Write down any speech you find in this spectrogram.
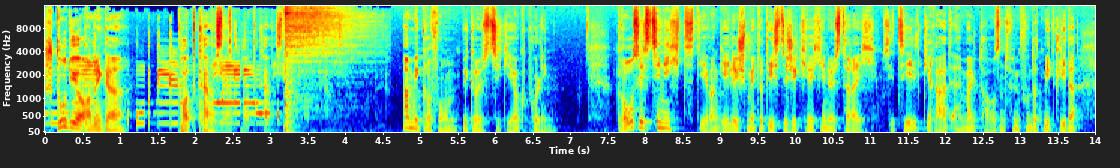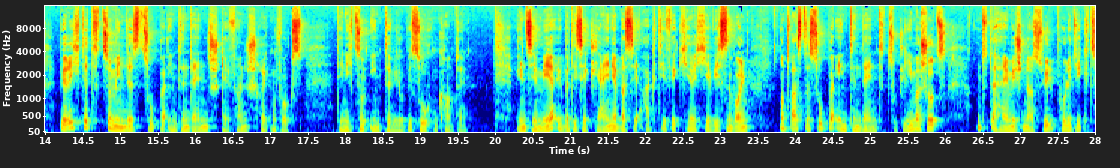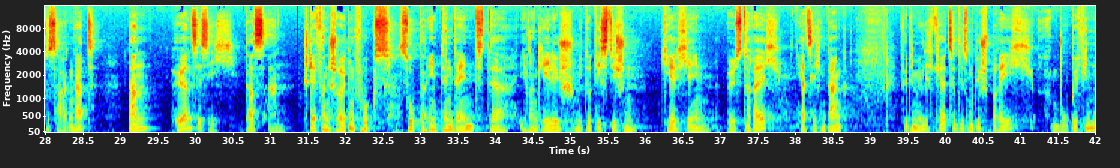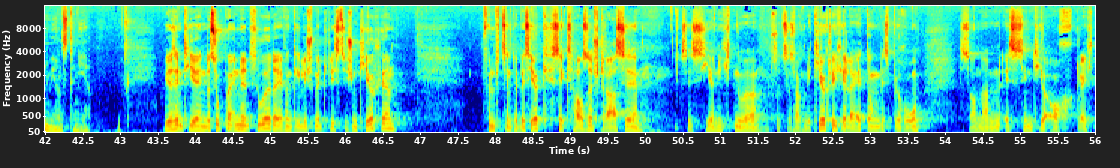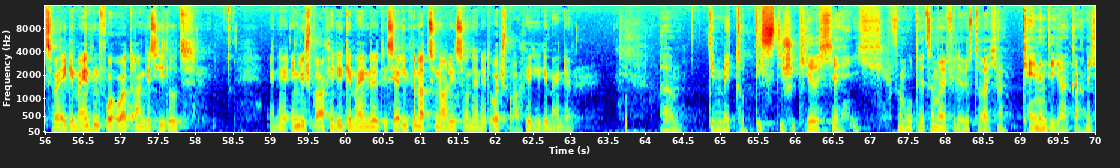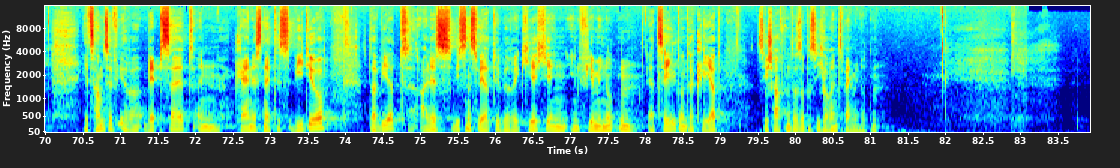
Studio Omega Podcast. Am Mikrofon begrüßt sie Georg Pulling. Groß ist sie nicht, die evangelisch-methodistische Kirche in Österreich. Sie zählt gerade einmal 1500 Mitglieder, berichtet zumindest Superintendent Stefan Schröckenfuchs, den ich zum Interview besuchen konnte. Wenn Sie mehr über diese kleine, aber sehr aktive Kirche wissen wollen und was der Superintendent zu Klimaschutz und der heimischen Asylpolitik zu sagen hat, dann hören Sie sich das an. Stefan Schröckenfuchs, Superintendent der evangelisch-methodistischen Kirche in Österreich. Herzlichen Dank für die Möglichkeit zu diesem Gespräch. Wo befinden wir uns denn hier? Wir sind hier in der Superintentur der evangelisch-methodistischen Kirche, 15. Bezirk, Sechshauserstraße. Es ist hier nicht nur sozusagen die kirchliche Leitung, das Büro, sondern es sind hier auch gleich zwei Gemeinden vor Ort angesiedelt. Eine englischsprachige Gemeinde, die sehr international ist, und eine deutschsprachige Gemeinde. Ähm, die methodistische Kirche, ich vermute jetzt einmal, viele Österreicher kennen die ja gar nicht. Jetzt haben Sie auf Ihrer Website ein kleines nettes Video. Da wird alles Wissenswerte über Ihre Kirche in, in vier Minuten erzählt und erklärt. Sie schaffen das aber sicher auch in zwei Minuten.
